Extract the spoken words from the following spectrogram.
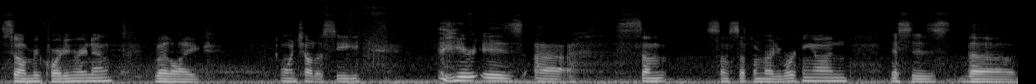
So I'm recording right now, but like, I want y'all to see. Here is uh, some some stuff I'm already working on. This is the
